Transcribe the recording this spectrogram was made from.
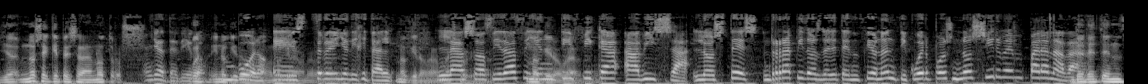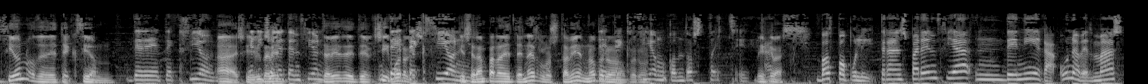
ya no sé qué pensarán otros. Ya te digo. Bueno, y no quiero Bueno, hablar, no Estrella. Digital. No quiero hablar más La sociedad científica avisa, los test rápidos de detención anticuerpos no sirven para nada. ¿De detención o de detección? De detección. Ah, es que He yo dicho también- detención. también dete- sí, bueno, que- detección. que, serán para detenerlos también, ¿no? Pero, Detección pero- con dos T. sí. ¿De qué más? Voz Populi. Transparencia mm, deniega una vez más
